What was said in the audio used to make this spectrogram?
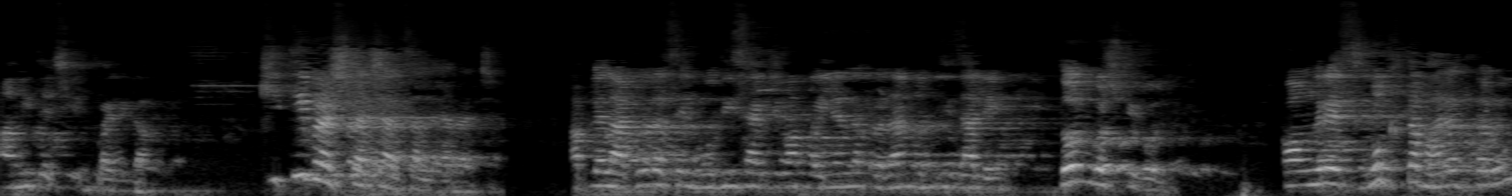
आम्ही त्याची इन्क्वायरी लावली. किती भ्रष्टाचार चालला या राज्यात. आपल्याला आठवत असेल मोदी साहेब जेव्हा पहिल्यांदा प्रधानमंत्री झाले दोन गोष्टी बोलले. काँग्रेस मुक्त भारत करू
